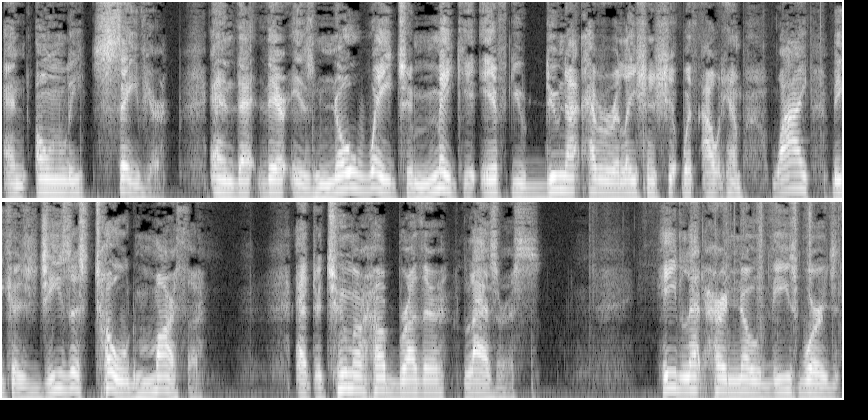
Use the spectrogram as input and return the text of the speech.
and only Savior and that there is no way to make it if you do not have a relationship without him. Why? Because Jesus told Martha at the tomb of her brother Lazarus, he let her know these words.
